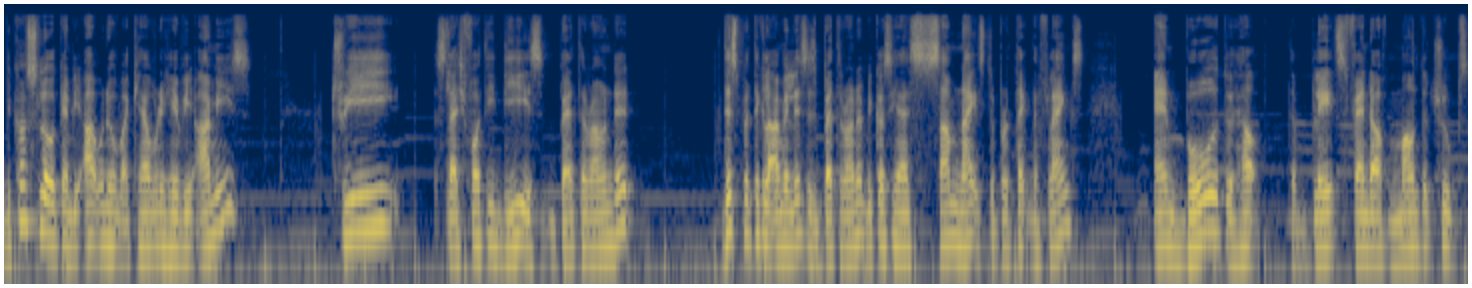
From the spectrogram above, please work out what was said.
Because slow can be outmaneuvered by cavalry heavy armies, 3 slash 40D is better rounded. This particular army list is better rounded because he has some knights to protect the flanks and bow to help the blades fend off mounted troops.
